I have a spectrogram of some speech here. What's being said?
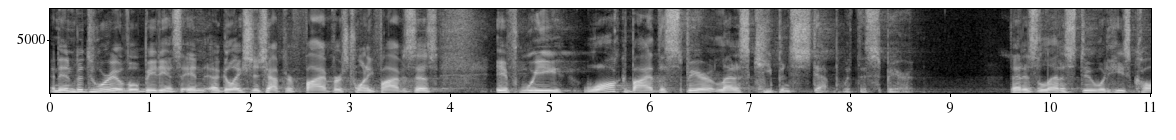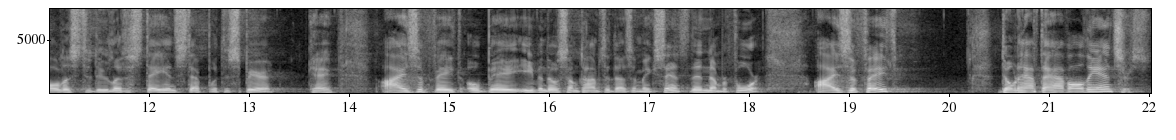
An inventory of obedience. In uh, Galatians chapter 5, verse 25, it says, If we walk by the Spirit, let us keep in step with the Spirit. That is, let us do what He's called us to do. Let us stay in step with the Spirit. Okay? Eyes of faith obey, even though sometimes it doesn't make sense. Then, number four, eyes of faith don't have to have all the answers.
